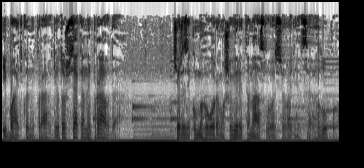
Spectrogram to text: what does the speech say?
і батько неправді. Отож, всяка неправда, через яку ми говоримо, що вірити на слово сьогодні, це глупо.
